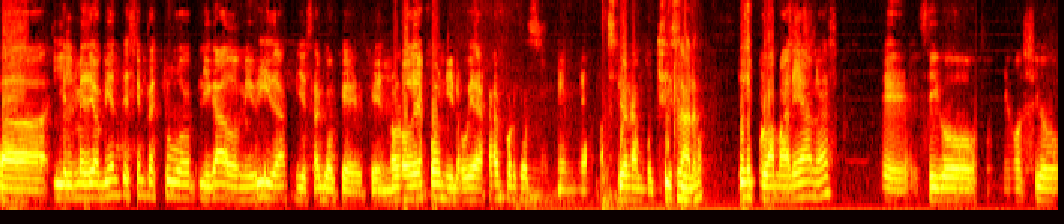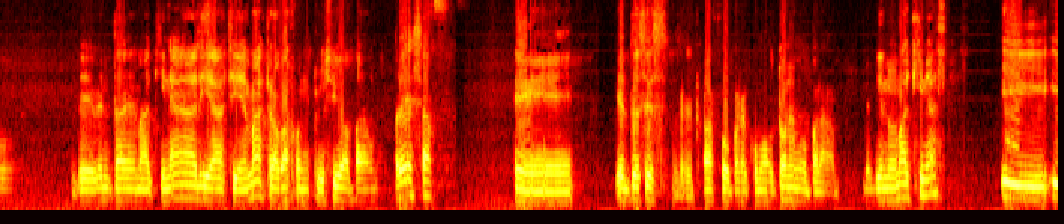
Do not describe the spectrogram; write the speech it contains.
Ah, y el medio ambiente siempre estuvo ligado a mi vida y es algo que, que no lo dejo ni lo voy a dejar porque me, me apasiona muchísimo. Claro. Entonces, por las mañanas eh, sigo negocio de venta de maquinarias y demás, trabajo en exclusiva para una empresa. Eh, y entonces eh, trabajo para, como autónomo para vendiendo máquinas. Y, y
